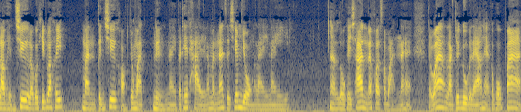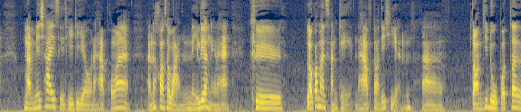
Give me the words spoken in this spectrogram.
เราเห็นชื่อเราก็คิดว่าเฮ้ยมันเป็นชื่อของจังหวัดหนึ่งในประเทศไทย แล้วมันน่าจะเชื่อมโยงอะไรใน location นครสวรรค์นะฮะแต่ว่าหลังจากดูไปแล้วเนี่ยก็พบว่ามันไม่ใช่เสียทีเดียวนะครับ เพราะว่านครสวรรค์ในเรื่องเนี่ยนะฮะคือเราก็มาสังเกตนะครับ ตอนที่เขียนอตอนที่ดูโปสเตอร์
